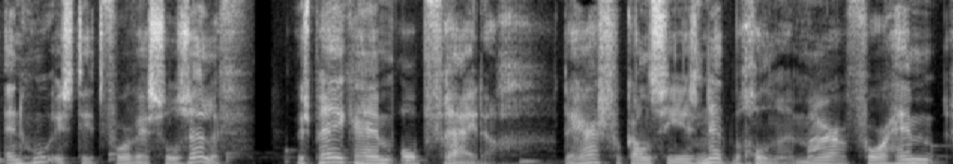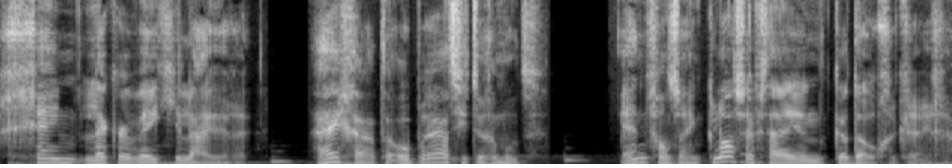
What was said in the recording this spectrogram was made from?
En hoe is dit voor Wessel zelf? We spreken hem op vrijdag. De herfstvakantie is net begonnen, maar voor hem geen lekker weekje luieren. Hij gaat de operatie tegemoet. En van zijn klas heeft hij een cadeau gekregen.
